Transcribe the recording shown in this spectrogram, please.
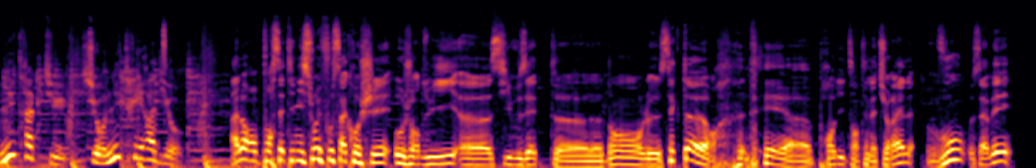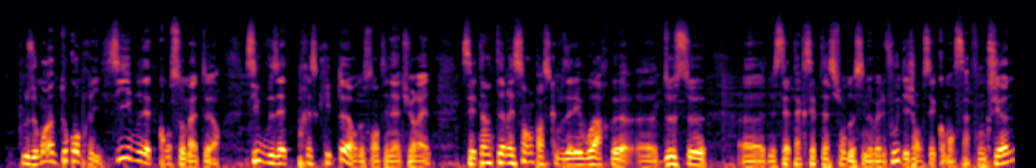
Nutractu sur Nutri Radio. Alors pour cette émission, il faut s'accrocher aujourd'hui. Euh, si vous êtes euh, dans le secteur des euh, produits de santé naturelle, vous, avez plus ou moins tout compris. Si vous êtes consommateur, si vous êtes prescripteur de santé naturelle, c'est intéressant parce que vous allez voir que euh, de, ce, euh, de cette acceptation de ces nouvelles foods, déjà on sait comment ça fonctionne.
